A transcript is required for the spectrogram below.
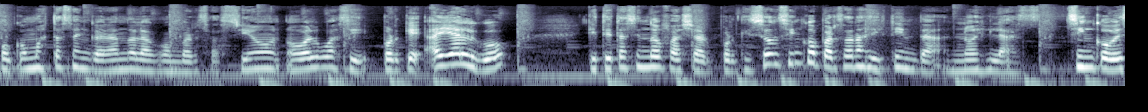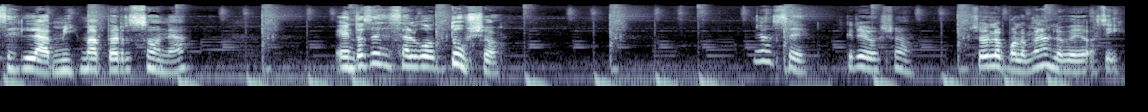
O cómo estás encarando la conversación. O algo así. Porque hay algo que te está haciendo fallar. Porque son cinco personas distintas. No es las cinco veces la misma persona. Entonces es algo tuyo. No sé, creo yo. Yo lo, por lo menos lo veo así.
